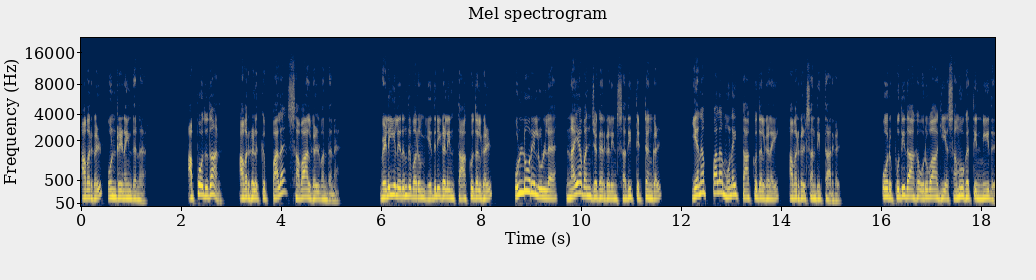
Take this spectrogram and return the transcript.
அவர்கள் ஒன்றிணைந்தனர். அப்போதுதான் அவர்களுக்கு பல சவால்கள் வந்தன. வெளியிலிருந்து வரும் எதிரிகளின் தாக்குதல்கள் உள்ளூரில் உள்ள நயவஞ்சகர்களின் சதித்திட்டங்கள் என பல முனைத் தாக்குதல்களை அவர்கள் சந்தித்தார்கள். ஒரு புதிதாக உருவாகிய சமூகத்தின் மீது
